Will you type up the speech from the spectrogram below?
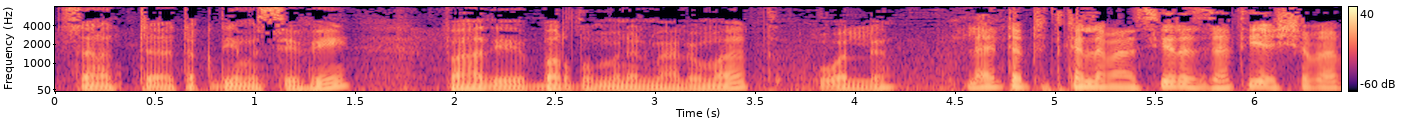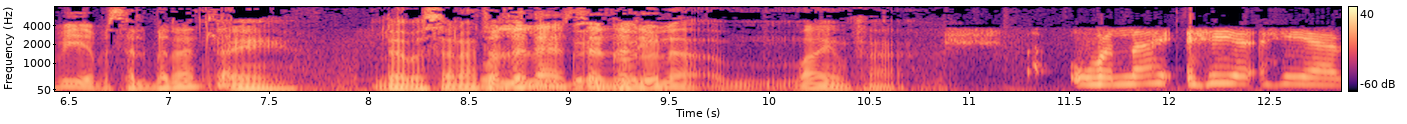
سنة تقديم السي في. فهذه برضو من المعلومات ولا؟ لا أنت بتتكلم عن السيرة الذاتية الشبابية بس البنات لا. إيه. لا بس أنا أعتقد لا يقولوا لا ما ينفع. والله هي هي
